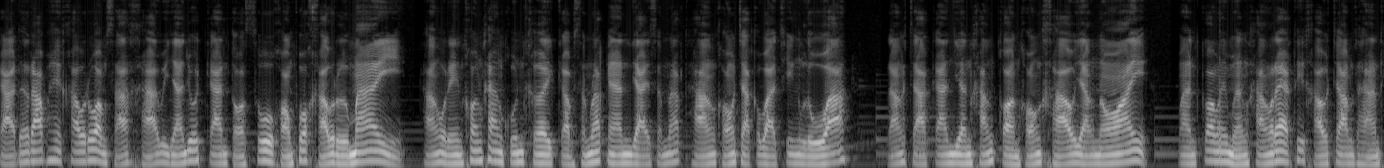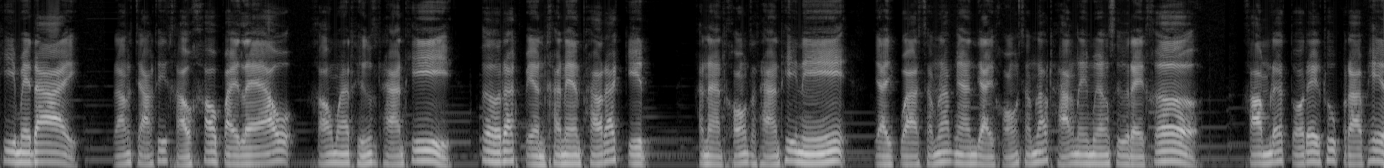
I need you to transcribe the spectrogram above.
กาสได้รับให้เข้าร่วมสาขาวิญญาณยุทธการต่อสู้ของพวกเขาหรือไม่ ทั้งเรนค่อนข้างคุ้นเคยกับสำนักงานใหญ่สำนักถังของจักรวรรดิชิงหลัว หลังจากการเยือนครั้งก่อนของเขาอย่างน้อย มันก็ไม่เหมือนครั้งแรกที่เขาจำสถานที่ไม่ได้ หลังจากที่เขาเข้าไปแล้ว เขามาถึงสถานที่เพื่อแลกเปลี่ยนคะแนนภารกิจ ขนาดของสถานที่นี้ ใหญ่กว่าสำนักงานใหญ่ของสำนักถังในเมืองซูไรเคอร์คำและตัวเลขทุกประเภท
